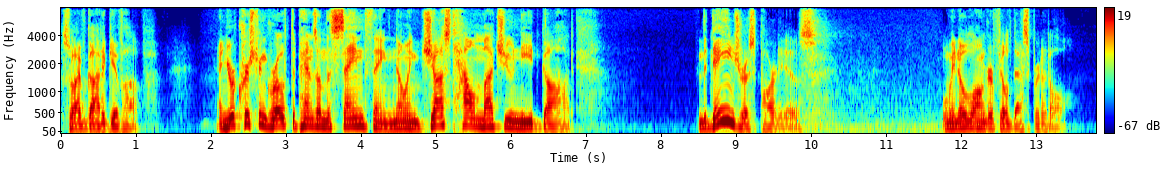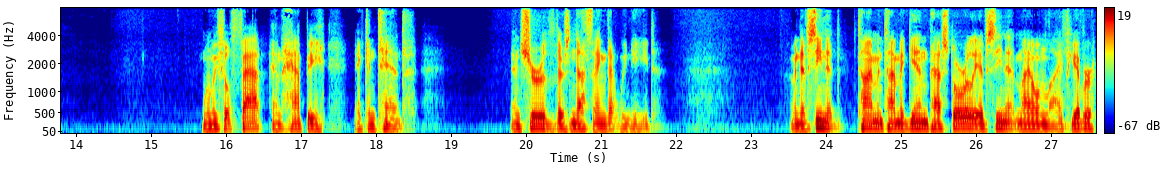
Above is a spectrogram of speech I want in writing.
so I've got to give up. And your Christian growth depends on the same thing, knowing just how much you need God. And the dangerous part is when we no longer feel desperate at all. When we feel fat and happy and content and sure that there's nothing that we need. I mean, I've seen it time and time again pastorally, I've seen it in my own life. You ever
